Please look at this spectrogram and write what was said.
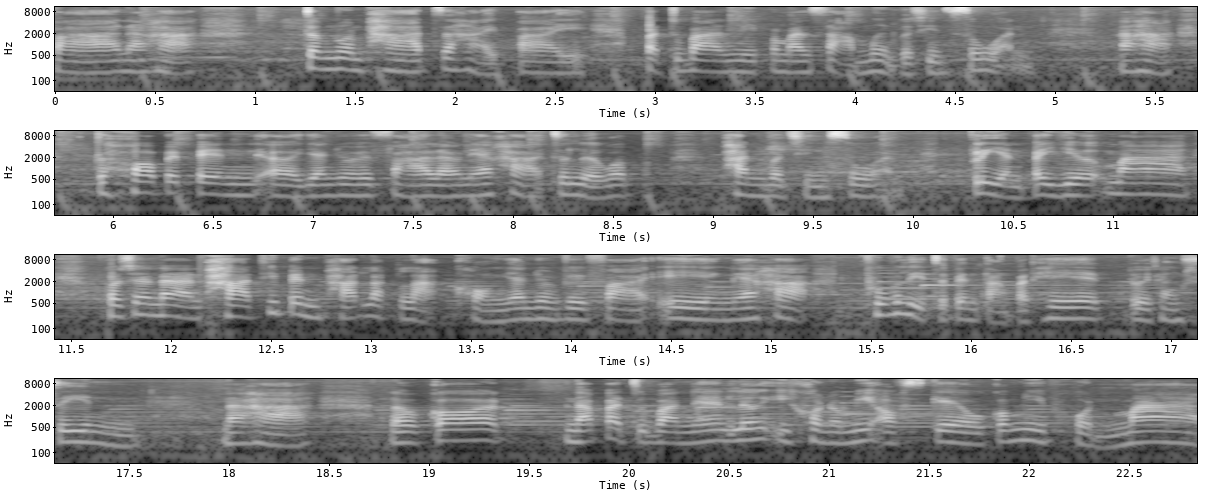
ฟ้านะคะจำนวนพาร์ทจะหายไป ปัจจุบันมีประมาณ 30,000 กว่าชิ้นส่วนนะคะแต่พอไปเป็นยานยนต์ไฟฟ้าแล้วเนี่ยค่ะ จะเหลือว่าพันกว่าชิ้นส่วน เปลี่ยนไปเยอะมาก เพราะฉะนั้นพาร์ทที่เป็นพาร์ทหลักๆ ของยานยนต์ไฟฟ้าเองเนี่ยค่ะ ผู้ผลิตจะเป็นต่างประเทศโดยทั้งสิ้นนะคะ แล้วก็ณปัจจุบันเนี่ยเรื่อง economy of scale ก็มีผลมาก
